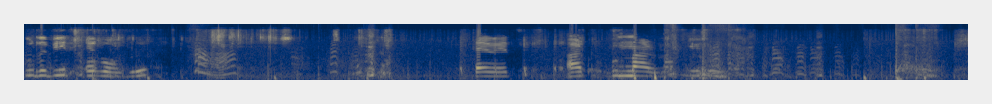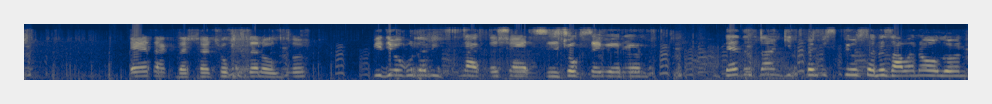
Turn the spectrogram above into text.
Burada bir ev oldu. Evet. Artık yaşıyoruz. Evet arkadaşlar çok güzel oldu. Video burada bitsin arkadaşlar. Sizi çok seviyorum. Nether'dan gitmemi istiyorsanız abone olun.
